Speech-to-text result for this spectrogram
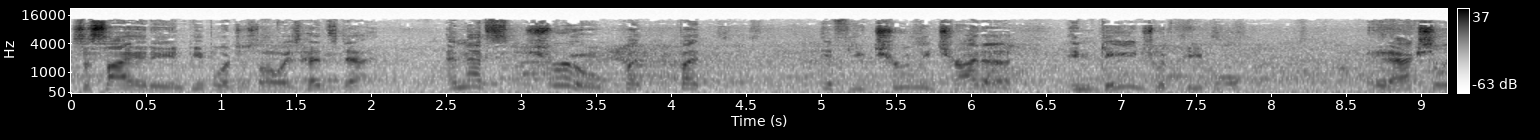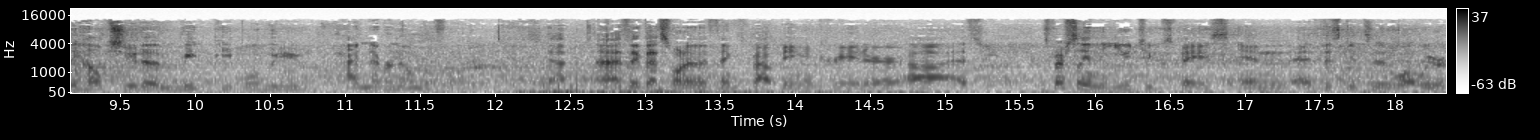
society and people are just always heads down. And that's true but but if you truly try to engage with people it actually helps you to meet people who you had never known before and I think that's one of the things about being a creator, uh, especially in the YouTube space. And uh, this gets to what we were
